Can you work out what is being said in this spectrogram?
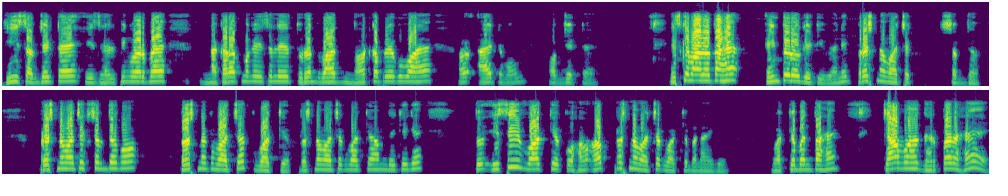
he subject है इज़ हेल्पिंग वर्ब है। नकारात्मक है, इसलिए तुरंत बाद नॉट का प्रयोग हुआ है, और एट होम ऑब्जेक्ट है। इसके बाद आता है इंटरोगेटिव यानी प्रश्नवाचक शब्द। प्रश्नवाचक शब्द को प्रश्नवाचक वाक्य प्रश्नवाचक वाक्य हम देखेंगे तो इसी वाक्य को हम अब प्रश्नवाचक वाक्य बनाएँगे। वाक्य बनता है, क्या वह घर पर है?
